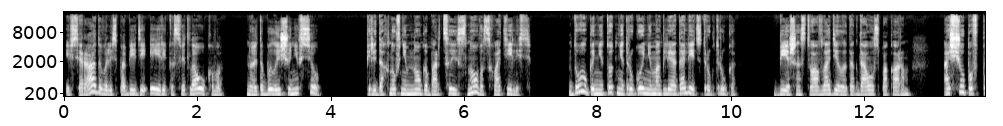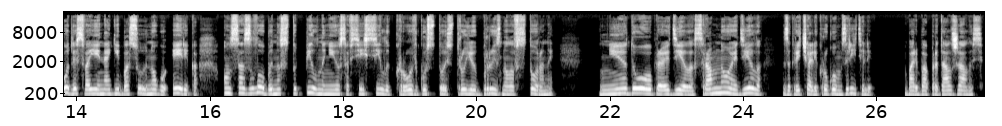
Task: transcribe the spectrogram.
и все радовались победе Эрика Светлоокова. Но это было еще не все. Передохнув немного, борцы снова схватились. Долго ни тот, ни другой не могли одолеть друг друга. Бешенство овладело тогда Оспакаром. Ощупав подле своей ноги босую ногу Эрика, он со злобы наступил на нее со всей силы, кровь густой струей брызнула в стороны. «Недоброе дело, срамное дело!» — закричали кругом зрители. Борьба продолжалась.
